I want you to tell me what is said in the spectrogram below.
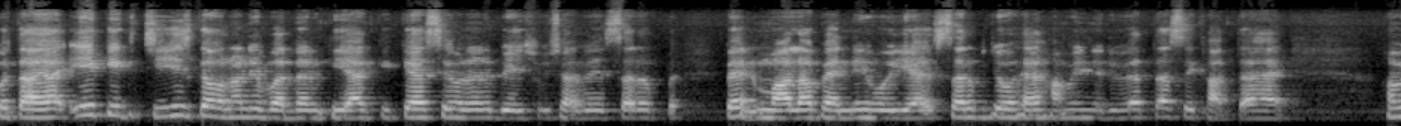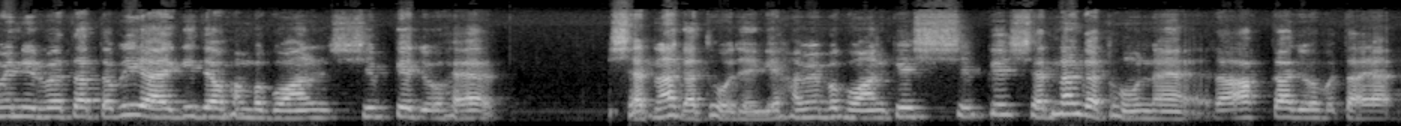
बताया एक एक चीज़ का उन्होंने वर्णन किया कि कैसे उन्होंने वेशभूषा में सर्फ पहन, माला पहनी हुई है। सर्फ जो है, हमें निर्भयता सिखाता है। हमें निर्भयता तभी आएगी जब हम भगवान शिव के जो है, शरणागत हो जाएँगे। हमें भगवान के, शिव के शरणागत होना है। राख का जो बताया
